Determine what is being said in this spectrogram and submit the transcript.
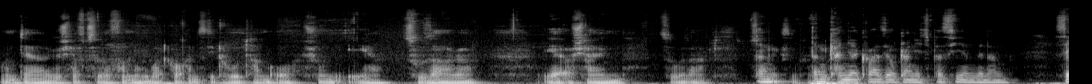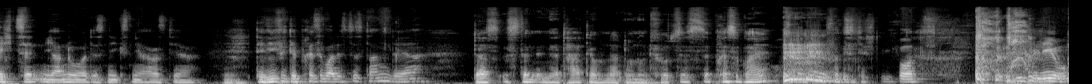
und der Geschäftsführer vom Robert-Koch-Institut haben auch schon eher Zusage, ihr Erscheinen zugesagt. Dann, dann kann ja quasi auch gar nichts passieren, wenn am 16. Januar des nächsten Jahres der, hm. der wievielte Presseball ist es dann? Der das ist dann in der Tat der 149. Presseball. 149. Stichwort Jubiläum.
